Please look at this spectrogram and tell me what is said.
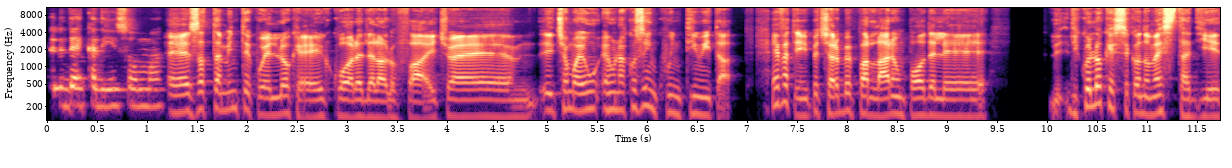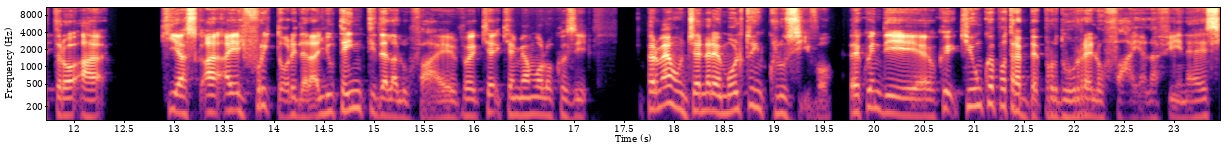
delle decadi, insomma. È esattamente quello che è il cuore della lo-fi, cioè, mhmm, diciamo è un è una cosa in continuità. E infatti mi piacerebbe parlare un po' delle di quello che secondo me sta dietro a chi asc a ai fruitori della agli utenti della lo-fi, chia chiamiamolo così. Per me è un genere molto inclusivo e quindi, ehm, qui chiunque potrebbe produrre lo-fi alla fine. Si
